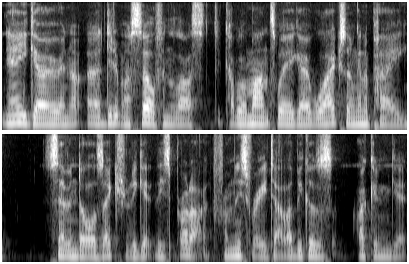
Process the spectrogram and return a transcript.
Now you go, and I, I did it myself in the last couple of months, where you go, well, actually, I'm going to pay seven dollars extra to get this product from this retailer because I can get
